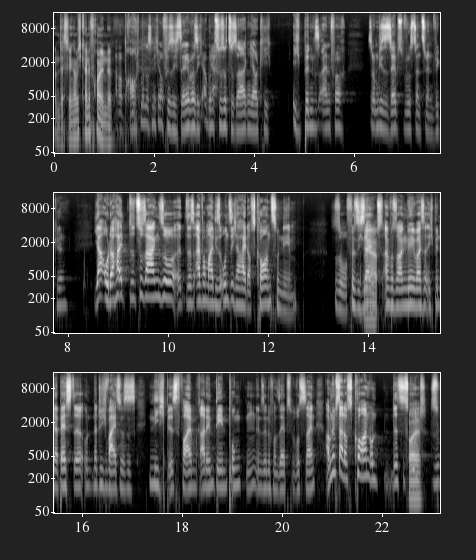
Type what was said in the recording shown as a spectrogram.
Und deswegen habe ich keine Freunde. Aber braucht man das nicht auch für sich selber, sich ab und zu so zu sagen, ja, okay, ich, ich bin's einfach, so um dieses Selbstbewusstsein zu entwickeln? Ja, oder halt zu sagen, so, das einfach mal diese Unsicherheit aufs Korn zu nehmen. So, für sich Ja. selbst. Einfach sagen, nee, weißt du, ich bin der Beste und natürlich weißt du, dass es nicht bist, vor allem gerade in den Punkten im Sinne von Selbstbewusstsein. Aber nimmst halt aufs Korn und das ist Voll. gut. Du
